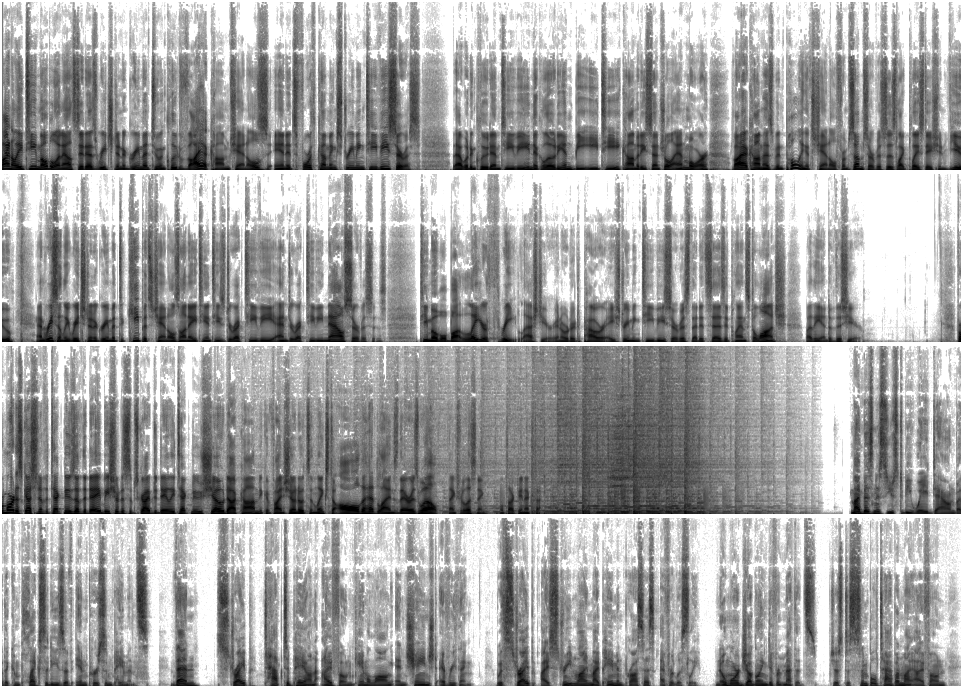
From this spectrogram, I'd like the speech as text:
Finally, T Mobile announced it has reached an agreement to include Viacom channels in its forthcoming streaming TV service. That would include MTV, Nickelodeon, BET, Comedy Central, and more. Viacom has been pulling its channel from some services like PlayStation Vue and recently reached an agreement to keep its channels on AT&T's DirecTV and DirecTV Now services. T-Mobile bought Layer 3 last year in order to power a streaming TV service that it says it plans to launch by the end of this year. For more discussion of the tech news of the day, be sure to subscribe to dailytechnewsshow.com. You can find show notes and links to all the headlines there as well. Thanks for listening. We'll talk to you next time. My business used to be weighed down by the complexities of in person payments. Then, Stripe Tap to Pay on iPhone came along and changed everything. With Stripe, I streamlined my payment process effortlessly. No more juggling different methods, just a simple tap on my iPhone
